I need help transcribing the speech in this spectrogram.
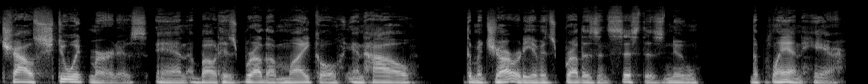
Charles Stuart murders and about his brother Michael and how the majority of his brothers and sisters knew the plan here,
